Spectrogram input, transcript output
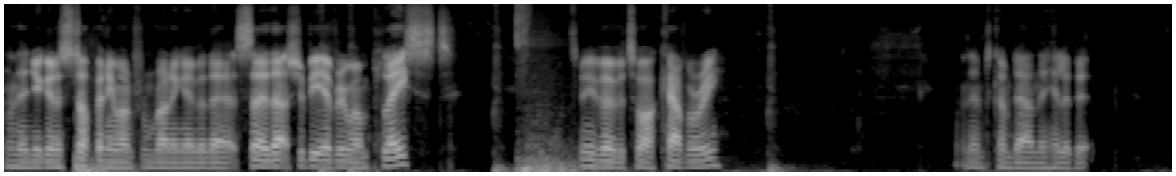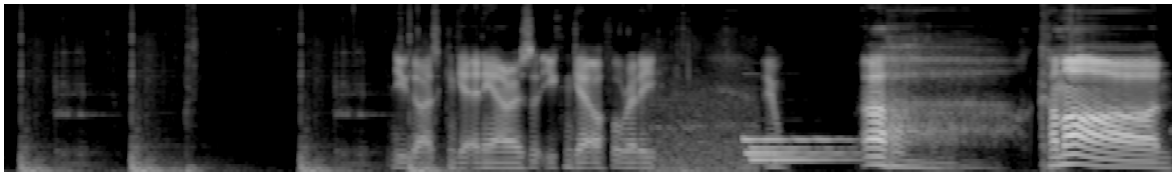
And then you're going to stop anyone from running over there. So that should be everyone placed. Let's move over to our cavalry. Want them to come down the hill a bit. You guys can get any arrows that you can get off already. Ah, oh, come on!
